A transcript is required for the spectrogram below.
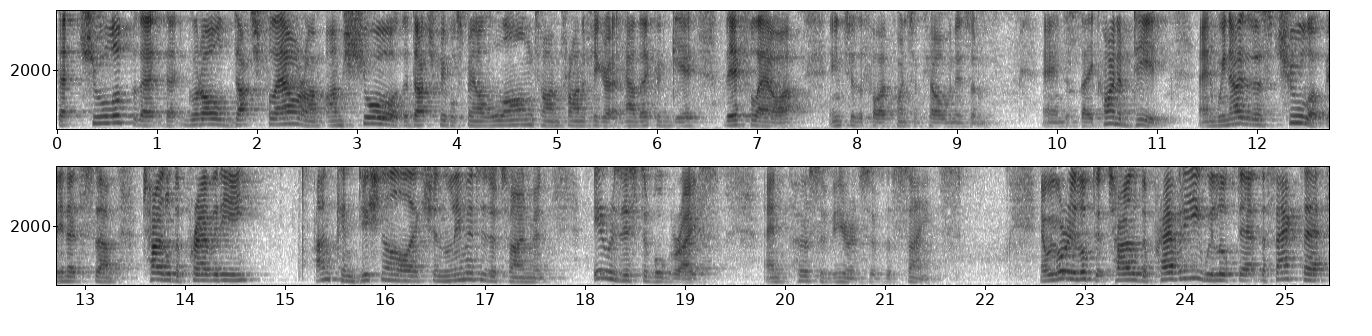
that tulip, that, that good old Dutch flower, I'm, I'm sure the Dutch people spent a long time trying to figure out how they could get their flower into the five points of Calvinism. And they kind of did. And we know that as tulip, in its um, total depravity, unconditional election, limited atonement, irresistible grace, and perseverance of the saints. Now, we've already looked at total depravity. We looked at the fact that,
